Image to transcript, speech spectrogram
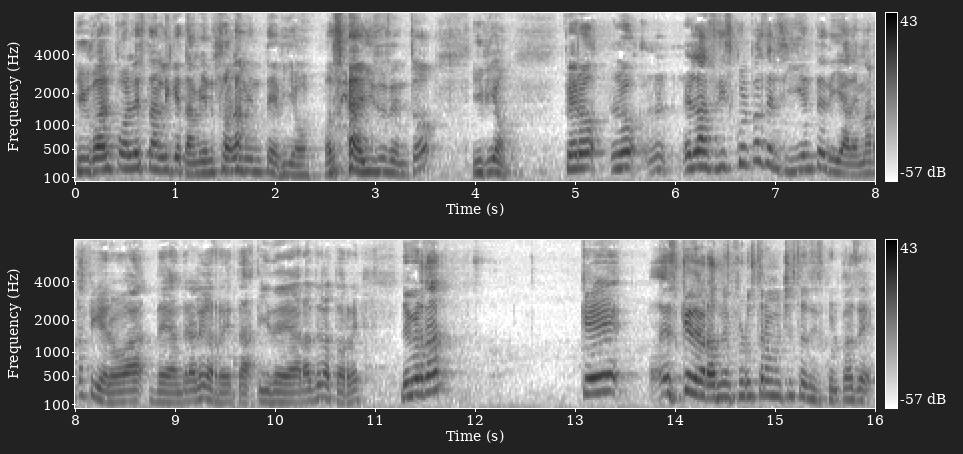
Igual Paul Stanley que también solamente vio. O sea, ahí se sentó y vio. Pero las disculpas del siguiente día de Marta Figueroa, de Andrea Legarreta y de Aras de la Torre, de verdad que es que de verdad me frustra mucho estas disculpas de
